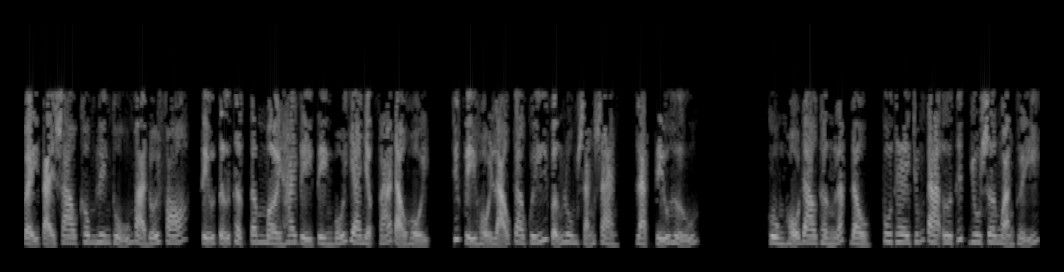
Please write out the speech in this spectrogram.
vậy tại sao không liên thủ mà đối phó, tiểu tử thật tâm mời hai vị tiền bối gia nhập phá đạo hội, chức vị hội lão cao quý vẫn luôn sẵn sàng, lạc tiểu hữu. Cuồng hổ đao thần lắc đầu, phu thê chúng ta ưa thích du sơn ngoạn thủy,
